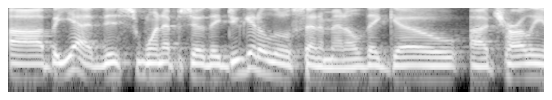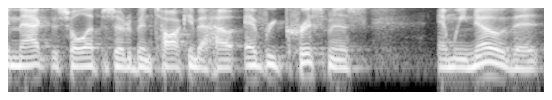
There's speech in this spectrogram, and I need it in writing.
Uh, but yeah, this one episode, they do get a little sentimental. They go, uh, Charlie and Mac, this whole episode have been talking about how every Christmas, and we know that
